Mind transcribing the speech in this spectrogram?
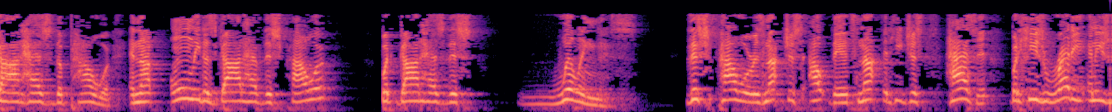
God has the power. And not only does God have this power, but God has this willingness. This power is not just out there. It's not that He just has it, but he's ready and he's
